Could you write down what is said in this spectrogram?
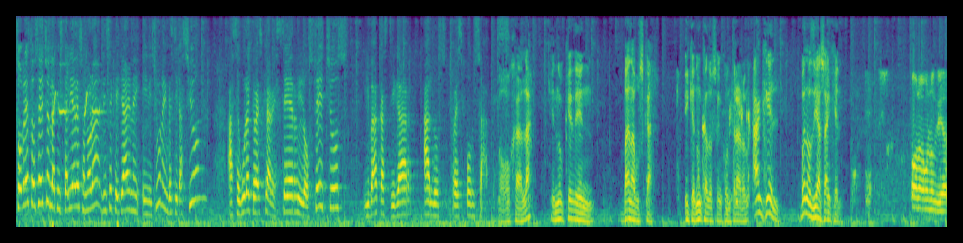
Sobre estos hechos, la Fiscalía de Sonora dice que ya in- inició una investigación, asegura que va a esclarecer los hechos y va a castigar a los responsables. Ojalá que no queden, van a buscar y que nunca los encontraron. Ángel, buenos días Ángel. Hola, buenos días.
